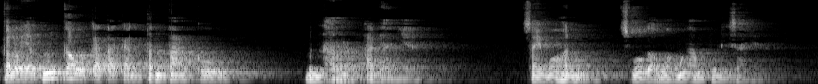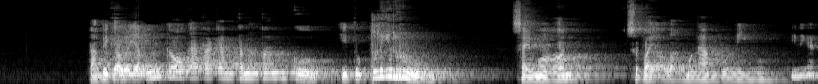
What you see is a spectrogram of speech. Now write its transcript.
kalau yang engkau katakan tentangku benar adanya, saya mohon semoga Allah mengampuni saya. Tapi kalau yang engkau katakan tentangku itu keliru, saya mohon supaya Allah mengampunimu. Ini kan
